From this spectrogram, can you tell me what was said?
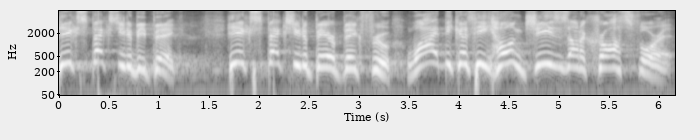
He expects you to be big. He expects you to bear big fruit. Why? Because He hung Jesus on a cross for it.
